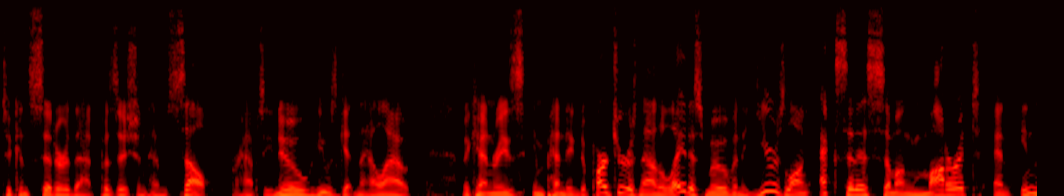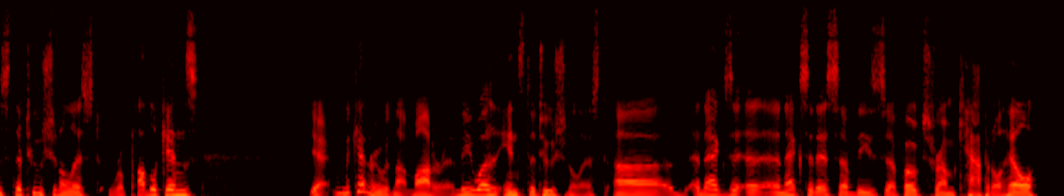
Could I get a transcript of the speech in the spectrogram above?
to consider that position himself. Perhaps he knew he was getting the hell out. McHenry's impending departure is now the latest move in a years long exodus among moderate and institutionalist Republicans. Yeah, McHenry was not moderate. He was institutionalist. Uh, an, exi- uh, an exodus of these uh, folks from Capitol Hill,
